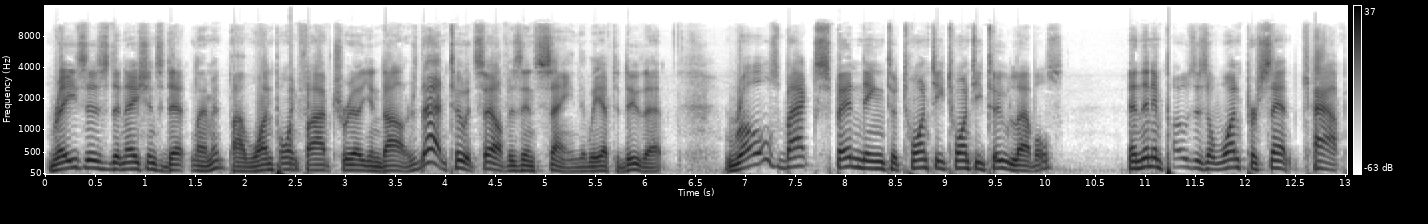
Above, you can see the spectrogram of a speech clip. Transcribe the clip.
Raises the nation's debt limit by $1.5 trillion. That to itself is insane that we have to do that. Rolls back spending to 2022 levels and then imposes a 1% cap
